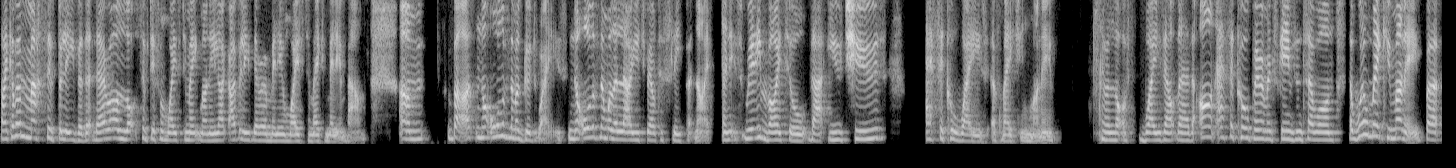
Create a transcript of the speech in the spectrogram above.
Like, I'm a massive believer that there are lots of different ways to make money. Like, I believe there are a million ways to make a million pounds. Um, but not all of them are good ways. Not all of them will allow you to be able to sleep at night. And it's really vital that you choose ethical ways of making money. There are a lot of ways out there that aren't ethical, pyramid schemes and so on, that will make you money, but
